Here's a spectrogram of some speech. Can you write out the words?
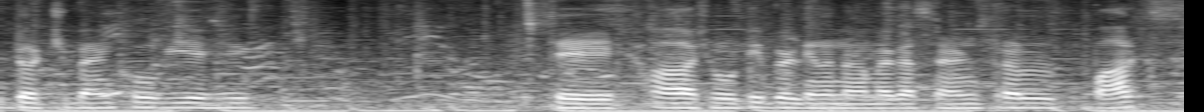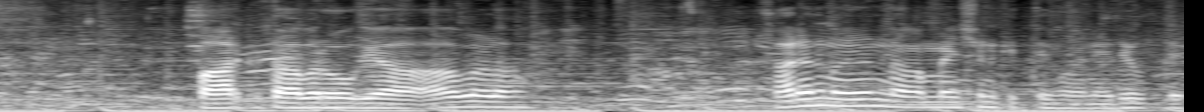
ਡੱਚ ਬੈਂਕ ਹੋ ਗਈ ਇਹ। ਤੇ ਆ ਛੋਟੀ ਬਿਲਡਿੰਗ ਦਾ ਨਾਮ ਹੈਗਾ ਸੈਂਟਰਲ ਪਾਰਕਸ। ਪਾਰਕ ਟਾਵਰ ਹੋ ਗਿਆ, ਆ ਵਾਲਾ। ਸਾਰਿਆਂ ਦੇ ਮੈਂ ਨਾਮ ਮੈਂਸ਼ਨ ਕੀਤੇ ਹੋਏ ਨੇ ਇਹਦੇ ਉੱਤੇ।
